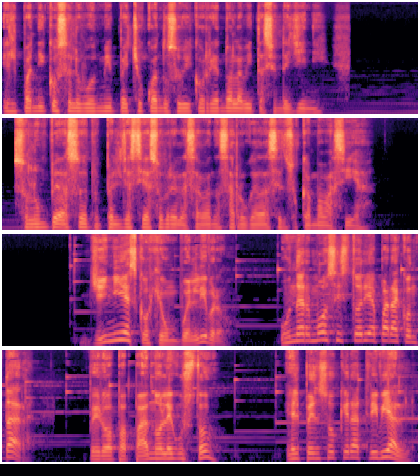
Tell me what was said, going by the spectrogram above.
El pánico se elevó en mi pecho cuando subí corriendo a la habitación de Ginny. Solo un pedazo de papel yacía sobre las sábanas arrugadas en su cama vacía. Ginny escogió un buen libro, una hermosa historia para contar, pero a papá no le gustó. Él pensó que era trivial.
